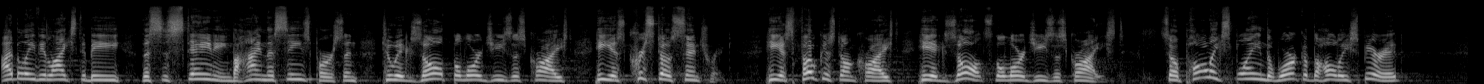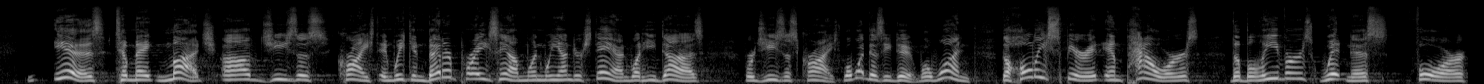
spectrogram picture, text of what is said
I believe he likes to be the sustaining, behind the scenes person to exalt the Lord Jesus Christ. He is Christocentric. He is focused on Christ. He exalts the Lord Jesus Christ. So, Paul explained the work of the Holy Spirit is to make much of Jesus Christ. And we can better praise him when we understand what he does for Jesus Christ. Well, what does he do? Well, one, the Holy Spirit empowers the believer's witness for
